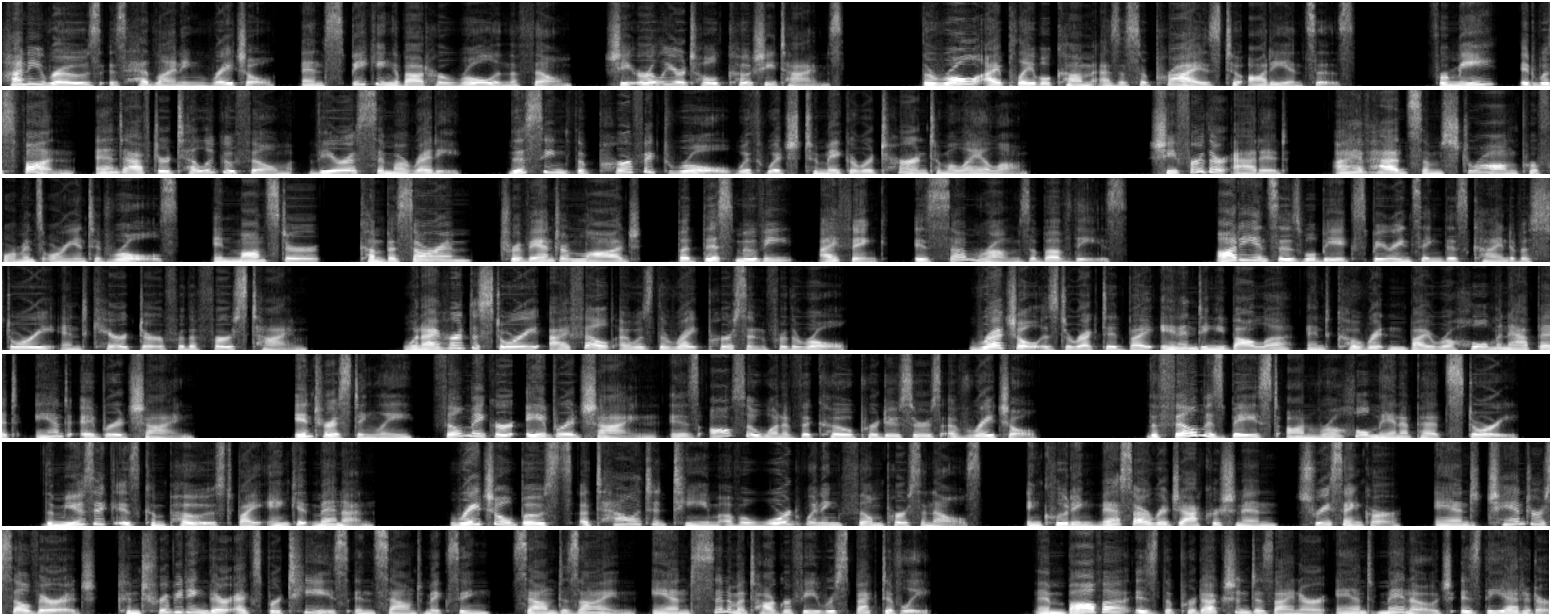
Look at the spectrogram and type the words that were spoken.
Honey Rose is headlining Rachel, and speaking about her role in the film, she earlier told Kochi Times, the role I play will come as a surprise to audiences. For me, it was fun, and after Telugu film Veerasimha Reddy, this seemed the perfect role with which to make a return to Malayalam. She further added, I have had some strong performance-oriented roles in Monster, Kumbasaram, Trivandrum Lodge, but this movie, I think, is some rungs above these. Audiences will be experiencing this kind of a story and character for the first time. When I heard the story, I felt I was the right person for the role. Rachel is directed by Anandini Bala and co-written by Rahul Manappatt and Abrid Shine. Interestingly, filmmaker Abrid Shine is also one of the co-producers of Rachel. The film is based on Rahul Manappatt's story. The music is composed by Ankit Menon, Rachel boasts a talented team of award-winning film personnels, including Nesar Rajakrishnan, Sri Sankar, and Chandru Selvaraj, contributing their expertise in sound mixing, sound design, and cinematography respectively. Mbava is the production designer and Manoj is the editor.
